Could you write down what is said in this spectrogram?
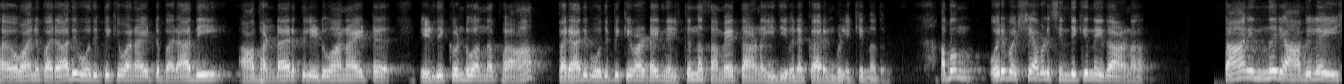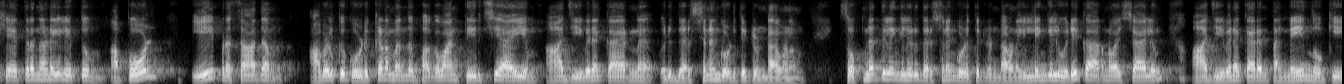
ഭഗവാന് പരാതി ബോധിപ്പിക്കുവാനായിട്ട് പരാതി ആ ഭണ്ഡാരത്തിൽ ഇടുവാനായിട്ട് എഴുതിക്കൊണ്ട് വന്ന ആ പരാതി ബോധിപ്പിക്കുവാനായിട്ട് നിൽക്കുന്ന സമയത്താണ് ഈ ജീവനക്കാരൻ വിളിക്കുന്നത്. അപ്പം ഒരു പക്ഷെ അവൾ ചിന്തിക്കുന്ന ഇതാണ്. താൻ ഇന്ന് രാവിലെ ഈ ക്ഷേത്രനടയിൽ എത്തും അപ്പോൾ ഈ പ്രസാദം അവൾക്ക് കൊടുക്കണമെന്ന് ഭഗവാൻ തീർച്ചയായും ആ ജീവനക്കാരന് ഒരു ദർശനം കൊടുത്തിട്ടുണ്ടാവണം. സ്വപ്നത്തിലെങ്കിലും ഒരു ദർശനം കൊടുത്തിട്ടുണ്ടാവണം. ഇല്ലെങ്കിൽ ഒരു കാരണവശാലും ആ ജീവനക്കാരൻ തന്നെയും നോക്കി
